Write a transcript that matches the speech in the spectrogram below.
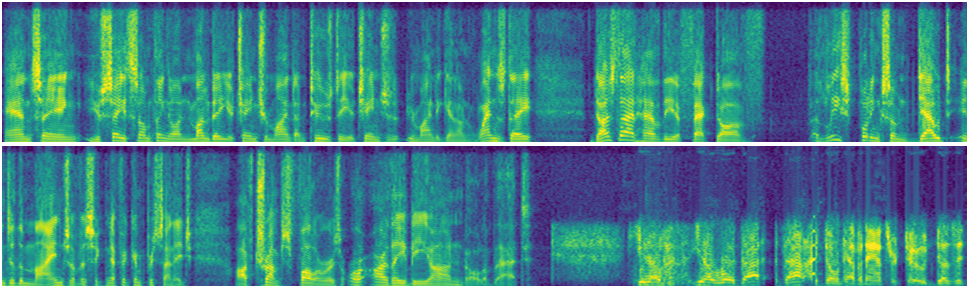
and saying you say something on Monday, you change your mind on Tuesday, you change your mind again on Wednesday. Does that have the effect of at least putting some doubt into the minds of a significant percentage of Trump's followers, or are they beyond all of that? You know, you know, that that I don't have an answer to. Does it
